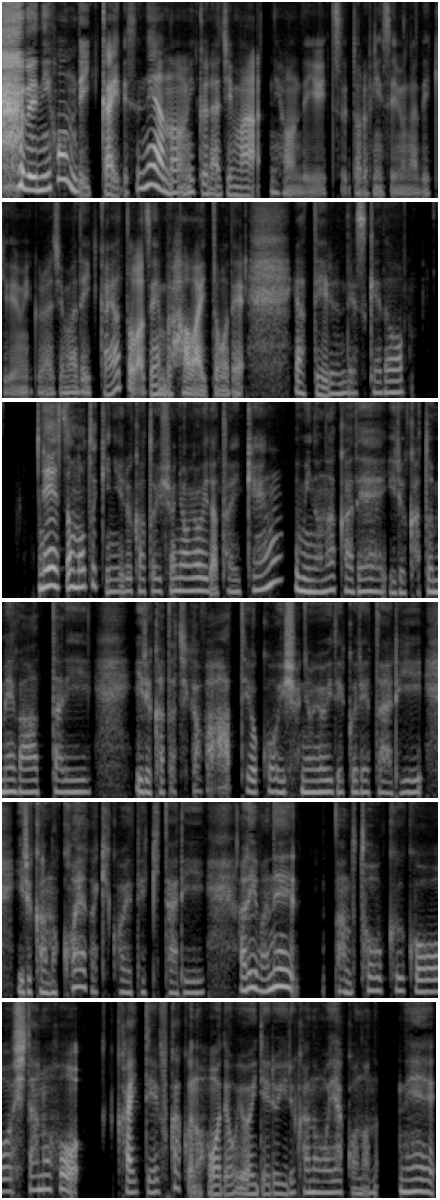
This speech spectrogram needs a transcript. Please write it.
で日本で1回ですねあの三倉島日本で唯一ドルフィンスイムができる三倉島で1回あとは全部ハワイ島でやっているんですけど。でその時にイルカと一緒に泳いだ体験海の中でイルカと目があったりイルカたちがバーって横を一緒に泳いでくれたりイルカの声が聞こえてきたりあるいはねあの遠くこう下の方海底深くの方で泳いでるイルカの親子のね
